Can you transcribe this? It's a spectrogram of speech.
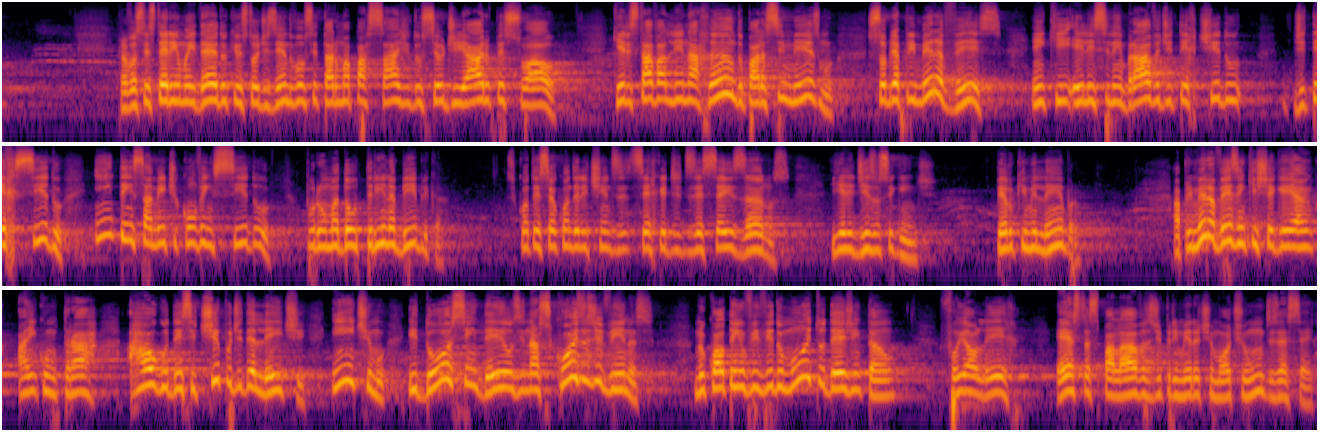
Para vocês terem uma ideia do que eu estou dizendo, vou citar uma passagem do seu diário pessoal, que ele estava ali narrando para si mesmo sobre a primeira vez em que ele se lembrava de ter tido de ter sido intensamente convencido por uma doutrina bíblica. Isso aconteceu quando ele tinha cerca de 16 anos. E ele diz o seguinte: pelo que me lembro, a primeira vez em que cheguei a, a, encontrar algo desse tipo de deleite íntimo e doce em Deus e nas coisas divinas, no qual tenho vivido muito desde então, foi ao ler estas palavras de 1 Timóteo 1,17.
